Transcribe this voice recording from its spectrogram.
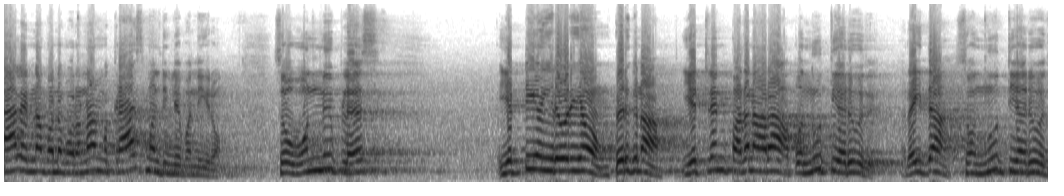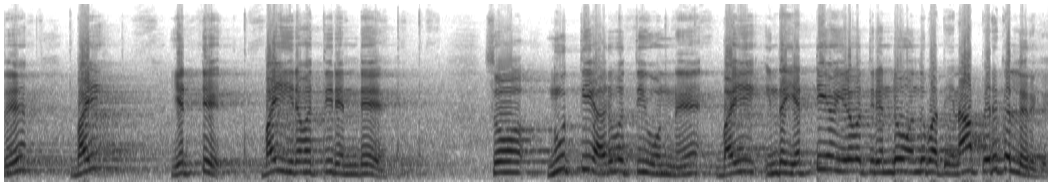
மேலே என்ன பண்ண போகிறோம்னா நம்ம கிராஸ் மல்டிப்ளை பண்ணிக்கிறோம். ஸோ ஒன்று ப்ளஸ் எட்டையும் இருபதையும் பெருக்குனா எட்டுன்னு பதினாறா? அப்போ நூற்றி அறுபது. ரைட்டா ஸோ நூற்றி அறுபது பை எட்டு. பை இருபத்தி ரெண்டு ஸோ நூற்றி அறுபத்தி ஒன்று பை இந்த எட்டையும் இருபத்தி ரெண்டும் வந்து பார்த்தீங்கன்னா பெருக்கல் இருக்கு.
